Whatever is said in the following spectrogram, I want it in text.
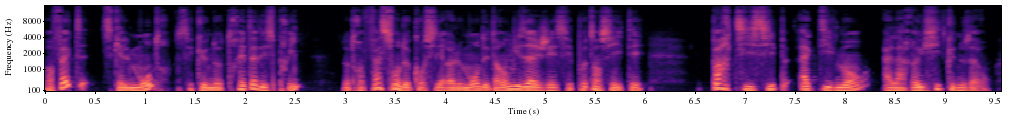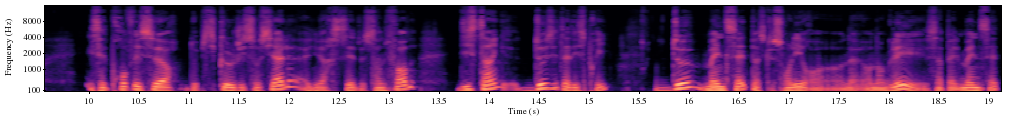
En fait, ce qu'elle montre, c'est que notre état d'esprit, notre façon de considérer le monde et d'envisager ses potentialités participe activement à la réussite que nous avons. Et cette professeure de psychologie sociale à l'université de Stanford distingue deux états d'esprit, deux mindset, parce que son livre en, anglais s'appelle Mindset,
